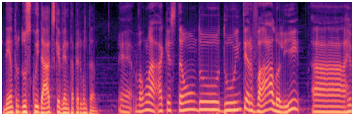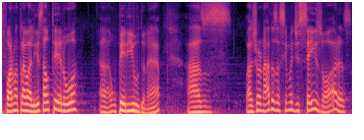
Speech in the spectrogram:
dentro dos cuidados que a Viane está perguntando. É, vamos lá, a questão do, do intervalo ali, a reforma trabalhista alterou uh, o período, né? As, as jornadas acima de seis horas,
